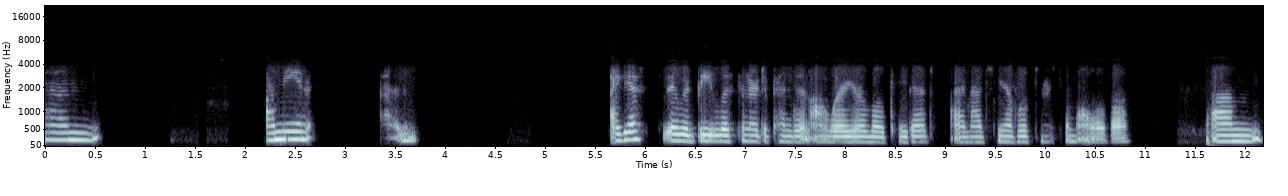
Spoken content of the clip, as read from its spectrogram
Um, I mean, um, I guess it would be listener dependent on where you're located. I imagine you have listeners from all over. Um,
